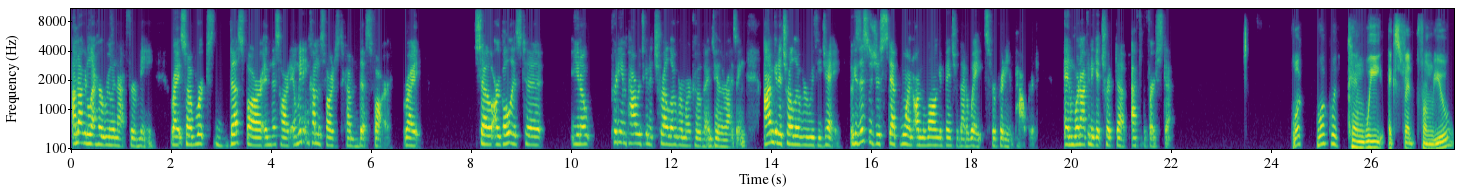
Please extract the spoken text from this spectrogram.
I'm not gonna let her ruin that for me, right? So I've worked thus far and this hard, and we didn't come this far just to come this far, right? So our goal is to you know, Pretty Empowered is going to trail over Markova and Taylor Rising. I'm going to trail over Ruthie Jay because this is just step one on the long adventure that awaits for Pretty Empowered. And we're not going to get tripped up after the first step. What what would, can we expect from you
